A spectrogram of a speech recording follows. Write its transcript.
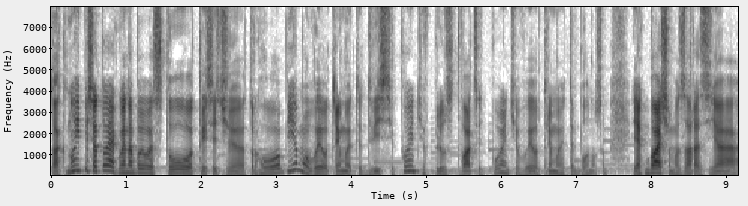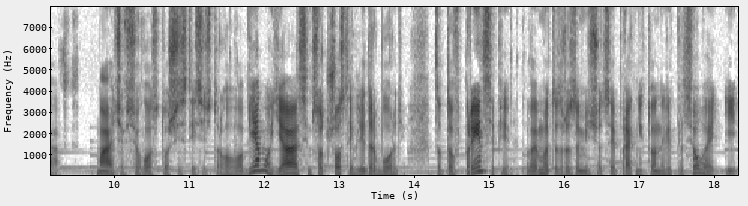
Так, ну і після того, як ви набили 100 тисяч е, торгового об'єму, ви отримаєте 200 поінтів, плюс 20 поінтів ви отримуєте бонусом. Як бачимо, зараз я, маючи всього 106 тисяч торгового об'єму, я 706 в лідерборді. Тобто, в принципі, ви можете зрозуміти, що цей проект ніхто не відпрацьовує. І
